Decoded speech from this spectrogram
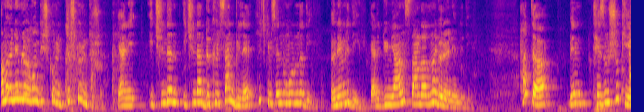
Ama önemli olan dış görüntü, dış görüntüsü. Yani içinden içinden dökülsen bile hiç kimsenin umurunda değil. Önemli değil. Yani dünyanın standartına göre önemli değil. Hatta benim tezim şu ki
